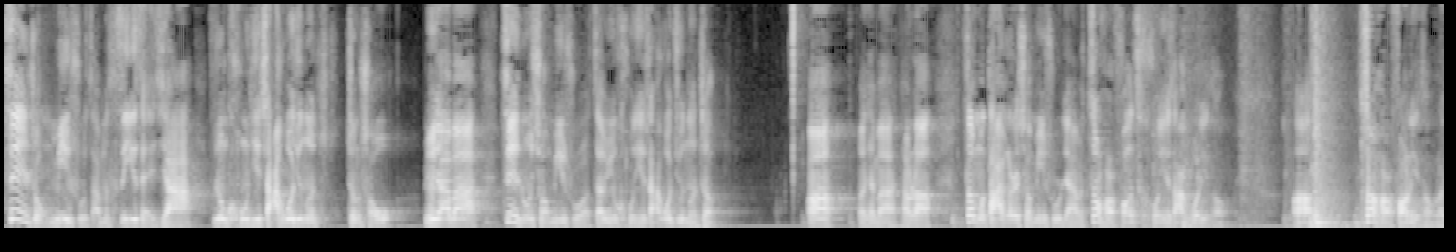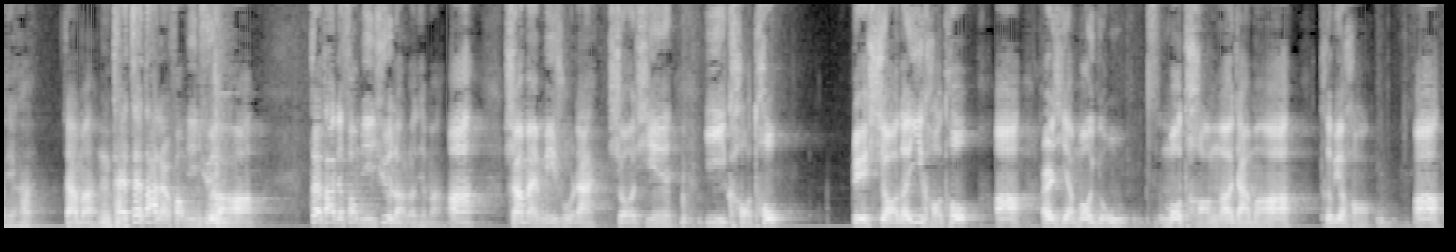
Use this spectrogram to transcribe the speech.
这种秘薯咱们自己在家用空气炸锅就能整熟，明白吧？这种小秘薯咱们用空气炸锅就能整啊，老铁们，看不着？这么大个的小秘薯，家人们正好放空气炸锅里头啊，正好放里头，老铁看，家人们，你太再大点放不进去了啊，再大就放不进去了，老铁们啊。想买蜜薯的，小心易烤透。对，小的易烤透啊，而且冒油、冒糖啊，家人们啊，特别好啊。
